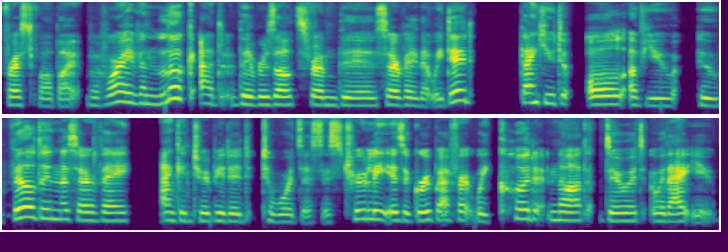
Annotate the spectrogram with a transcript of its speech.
first of all, but before I even look at the results from the survey that we did, thank you to all of you who filled in the survey and contributed towards this. This truly is a group effort. We could not do it without you.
